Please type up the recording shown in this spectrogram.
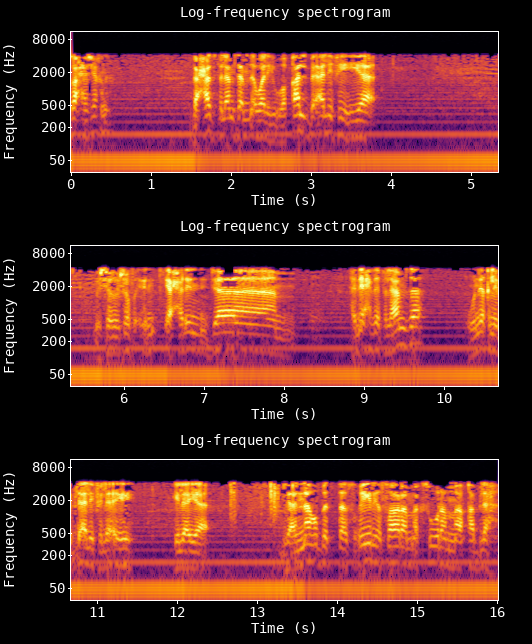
صح يا شيخنا؟ بحذف الهمزة من أوله. وقلب ألفه ياء. شوف إحرنجام هنحذف الهمزة ونقلب الألف إلى إيه؟ إلى ياء. لأنه بالتصغير صار مكسورا ما قبلها.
